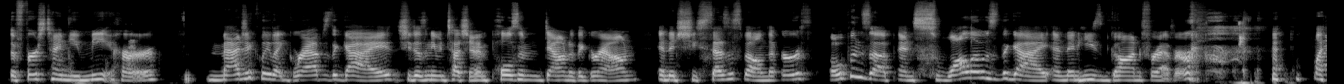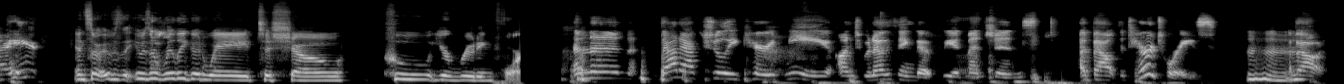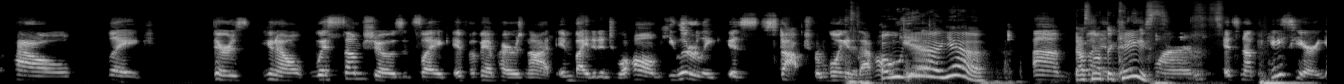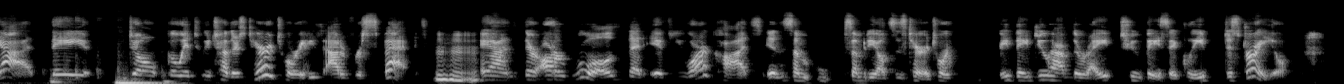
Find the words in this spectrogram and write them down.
the first time you meet her magically like grabs the guy she doesn't even touch him and pulls him down to the ground and then she says a spell and the earth opens up and swallows the guy and then he's gone forever. Like, right? and so it was it was a really good way to show who you're rooting for. And then that actually carried me onto another thing that we had mentioned about the territories. Mm-hmm. about how like there's you know with some shows it's like if a vampire is not invited into a home he literally is stopped from going into that home. Oh yeah yeah. Um that's not the case. one, it's not the case here. Yeah they don't go into each other's territories out of respect. Mm-hmm. and there are rules that if you are caught in some somebody else's territory they do have the right to basically destroy you.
